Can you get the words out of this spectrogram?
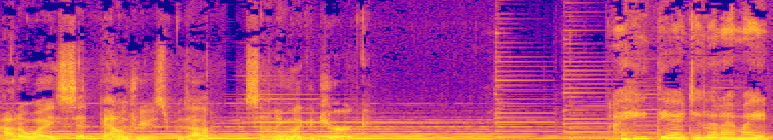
How do I set boundaries without sounding like a jerk? I hate the idea that I might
